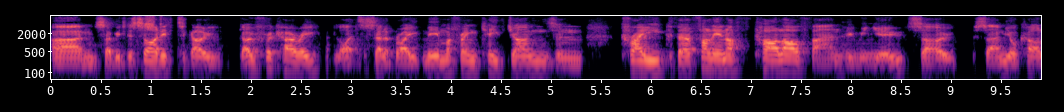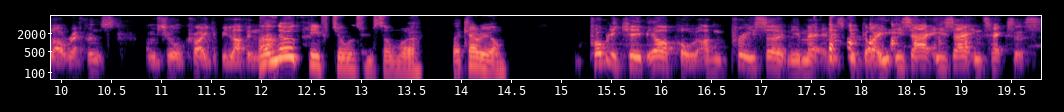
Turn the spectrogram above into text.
Um, so we decided to go go for a curry, like to celebrate. Me and my friend Keith Jones and Craig, the funnily enough Carlisle fan who we knew. So Sam, your Carlisle reference, I'm sure Craig would be loving that. I know Keith Jones from somewhere. But carry on. Probably keep the up, Paul. I'm pretty certain you met him. He's a good guy. He's out. He's out in Texas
